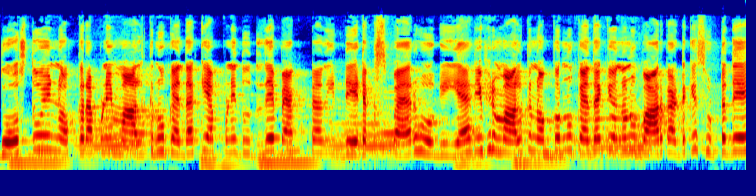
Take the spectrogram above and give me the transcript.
ਦੋਸਤੋ, ਇਹ ਨੌਕਰ ਆਪਣੇ ਮਾਲਕ ਨੂੰ ਕਹਿੰਦਾ ਕਿ ਆਪਣੇ ਦੁੱਧ ਦੇ ਪੈਕਟਾਂ ਦੀ ਡੇਟ ਐਕਸਪਾਇਰ ਹੋ ਗਈ ਹੈ। ਤੇ ਫਿਰ ਮਾਲਕ ਨੌਕਰ ਨੂੰ ਕਹਿੰਦਾ ਕਿ ਉਹਨਾਂ ਨੂੰ ਬਾਹਰ ਕੱਢ ਕੇ ਸੁੱਟ ਦੇ।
